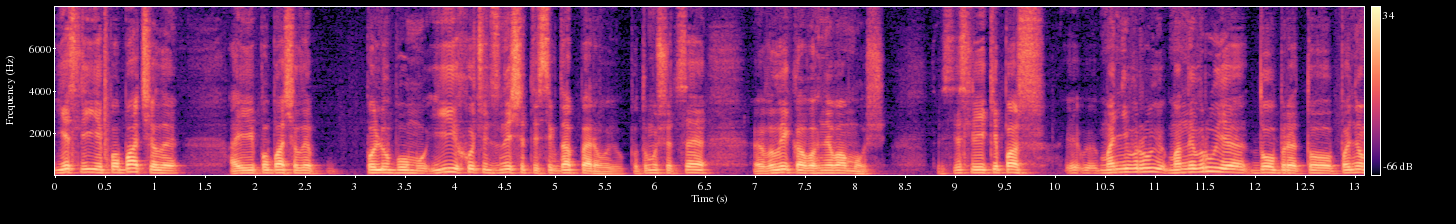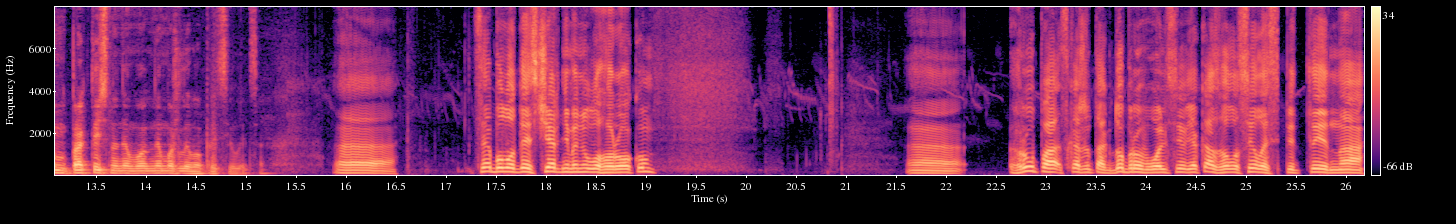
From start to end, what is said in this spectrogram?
Якщо її побачили, а її побачили по-любому, її хочуть знищити завжди первою, тому що це е, велика вогнева мощь. Тобто, якщо екіпаж е, маневрує, маневрує добре, то по ньому практично неможливо прицілитися. Е, Це було десь в червні минулого року. Група, скажімо так, добровольців, яка зголосилась піти на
